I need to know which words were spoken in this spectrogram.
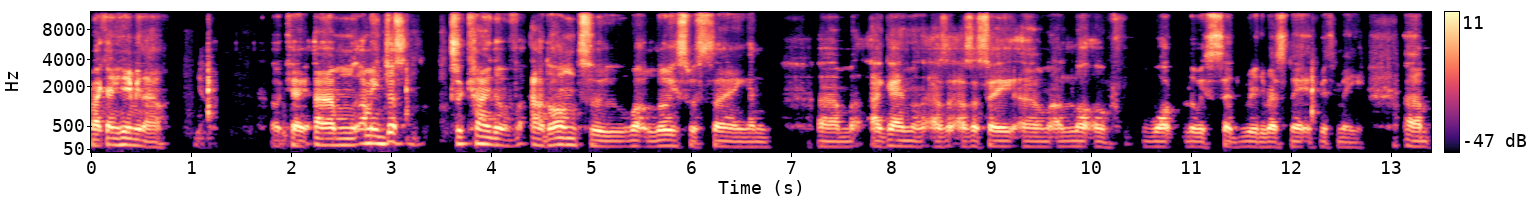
right. Can you hear me now? Yeah. Okay. Um, I mean, just to kind of add on to what Lewis was saying, and um, again, as, as I say, um, a lot of what Lewis said really resonated with me. Um,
